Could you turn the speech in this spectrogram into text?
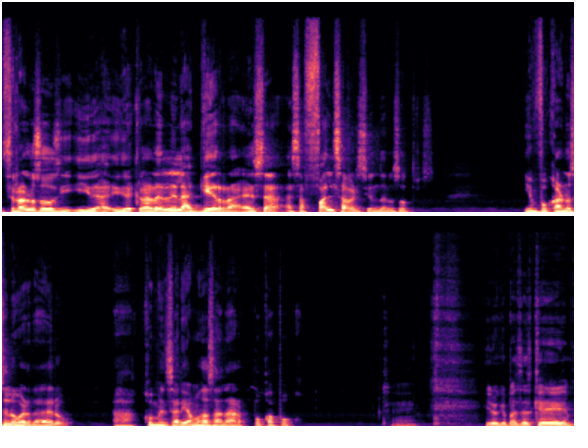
cerrar los ojos y, y de- y declararle la guerra a esa, a esa falsa versión de nosotros y enfocarnos en lo verdadero, ah, comenzaríamos a sanar poco a poco. Sí. Y lo que pasa es que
